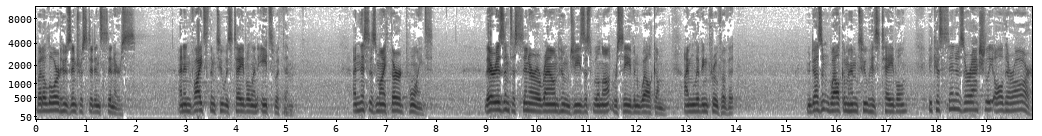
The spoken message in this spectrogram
but a Lord who's interested in sinners and invites them to his table and eats with them. And this is my third point. There isn't a sinner around whom Jesus will not receive and welcome. I'm living proof of it. Who doesn't welcome him to his table because sinners are actually all there are.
